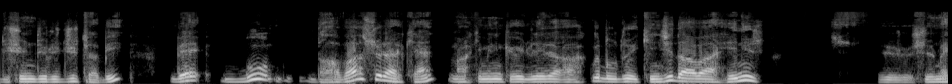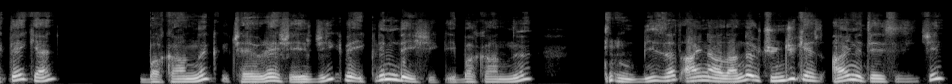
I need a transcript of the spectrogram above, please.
düşündürücü tabii. Ve bu dava sürerken mahkemenin köylüleri haklı bulduğu ikinci dava henüz sürmekteyken bakanlık, Çevre Şehircilik ve İklim Değişikliği Bakanlığı bizzat aynı alanda üçüncü kez aynı tesis için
